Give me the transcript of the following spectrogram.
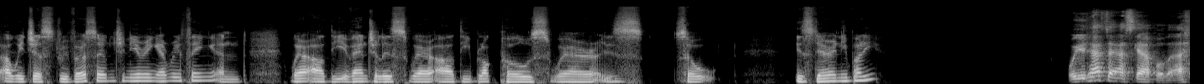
Are we just reverse engineering everything? And where are the evangelists? Where are the blog posts? Where is so? Is there anybody? Well, you'd have to ask Apple that.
